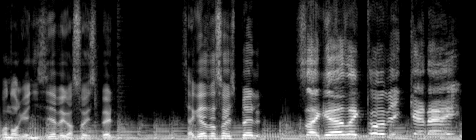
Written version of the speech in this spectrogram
On organisé avec un spell. Ça gaze un soir spell Ça gaze avec toi, vieille canaille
